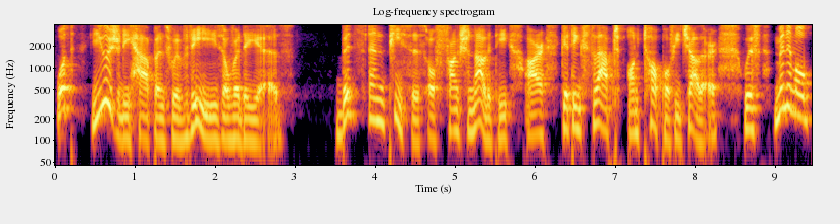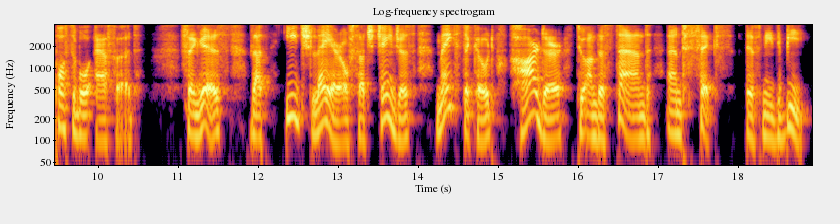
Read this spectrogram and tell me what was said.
What usually happens with these over the years? Bits and pieces of functionality are getting slapped on top of each other with minimal possible effort. Thing is that each layer of such changes makes the code harder to understand and fix if need be.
